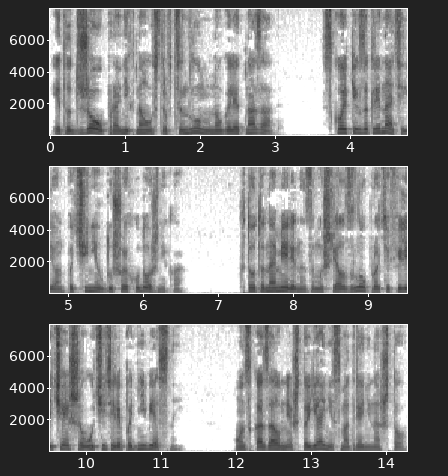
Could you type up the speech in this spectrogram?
Этот Джоу проник на остров Цинлун много лет назад. Скольких заклинателей он подчинил душой художника. Кто-то намеренно замышлял зло против величайшего учителя Поднебесной. Он сказал мне, что я, несмотря ни на что,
